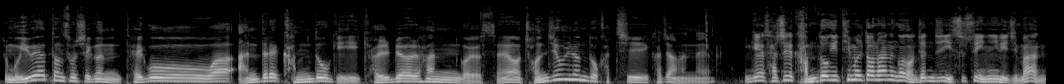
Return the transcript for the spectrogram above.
좀 의외였던 소식은 대구와 안드레 감독이 결별한 거였어요. 전지 훈련도 같이 가지 않았나요? 이게 사실 감독이 팀을 떠나는 건 언제든지 있을 수 있는 일이지만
